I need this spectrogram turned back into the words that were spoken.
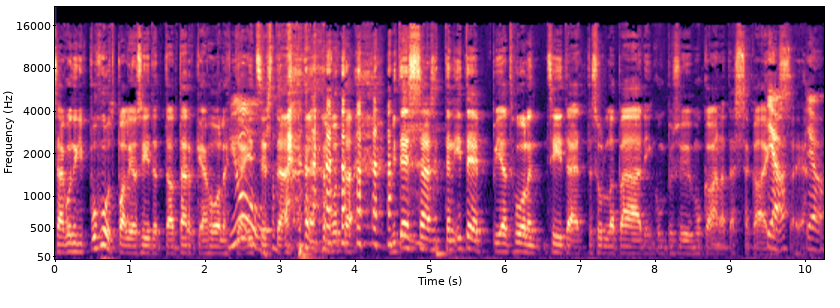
sä kuitenkin puhut paljon siitä, että on tärkeää huolehtia Juu. itsestään, mutta miten sä sitten itse pidät huolen siitä, että sulla pää niin kun pysyy mukana tässä kaikessa? Joo, ja... joo.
